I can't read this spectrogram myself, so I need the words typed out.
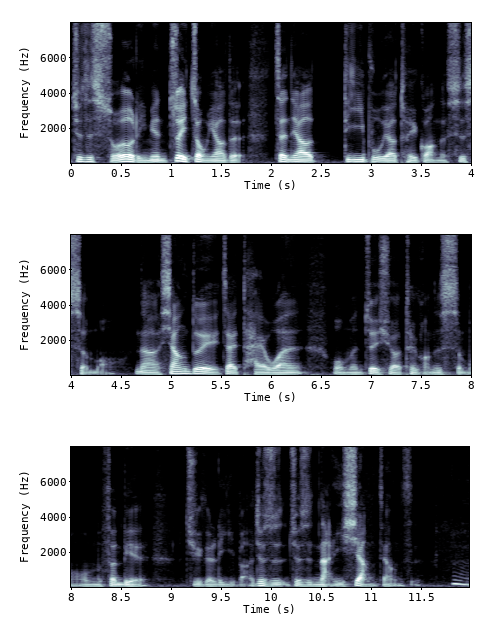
就是所有里面最重要的，正要第一步要推广的是什么？那相对在台湾，我们最需要推广的是什么？我们分别举个例吧，就是就是哪一项这样子？嗯。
